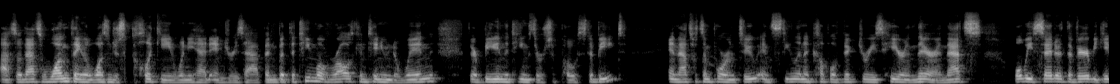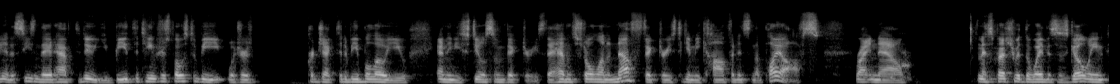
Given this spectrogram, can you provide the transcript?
Uh, so that's one thing that wasn't just clicking when you had injuries happen, but the team overall is continuing to win. They're beating the teams they're supposed to beat. And that's what's important too, and stealing a couple of victories here and there. And that's what we said at the very beginning of the season they'd have to do. You beat the teams you're supposed to beat, which are projected to be below you, and then you steal some victories. They haven't stolen enough victories to give me confidence in the playoffs right now. Yeah. And especially with the way this is going,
